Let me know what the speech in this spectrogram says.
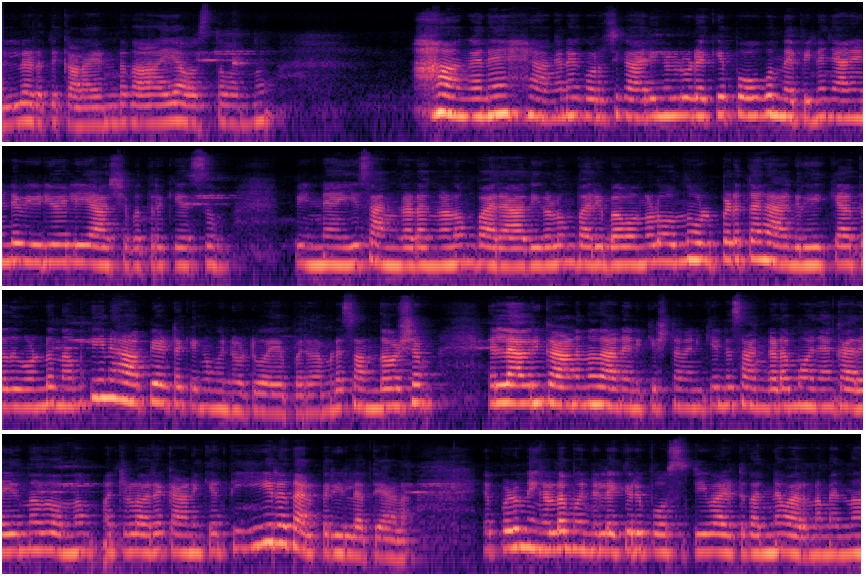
എല്ലായിടത്തും കളയേണ്ടതായ അവസ്ഥ വന്നു. അങ്ങനെ അങ്ങനെ കുറച്ച് കാര്യങ്ങളിലൂടെയൊക്കെ പോകുന്നത് പിന്നെ ഞാൻ എന്റെ വീഡിയോയിൽ ഈ ആശുപത്രി കേസും പിന്നെ ഈ സങ്കടങ്ങളും പരാതികളും പരിഭവങ്ങളും ഒന്നും ഉൾപ്പെടുത്താൻ ആഗ്രഹിക്കാത്തത് കൊണ്ട് നമുക്കിങ്ങനെ ഹാപ്പി ആയിട്ടൊക്കെ അങ്ങ് മുന്നോട്ട് പോയാൽ നമ്മുടെ സന്തോഷം എല്ലാവരും കാണുന്നതാണ് എനിക്കിഷ്ടം. എനിക്ക് എന്റെ സങ്കടമോ ഞാൻ കരയുന്നതോ ഒന്നും മറ്റുള്ളവരെ കാണിക്കാൻ തീരെ താല്പര്യമില്ലാത്ത ആളാണ് എപ്പോഴും നിങ്ങളുടെ മുന്നിലേക്ക് ഒരു പോസിറ്റീവായിട്ട് തന്നെ വരണമെന്ന്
